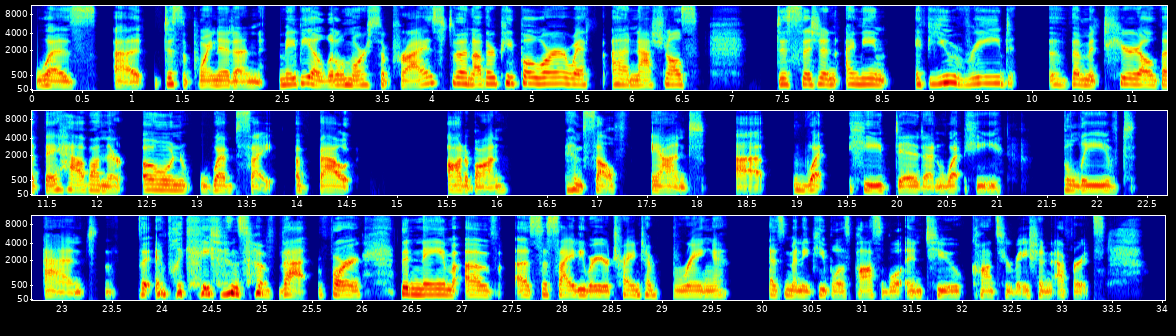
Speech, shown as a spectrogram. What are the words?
was uh, disappointed and maybe a little more surprised than other people were with uh, National's decision. I mean, if you read the material that they have on their own website about Audubon himself and uh, what he did and what he believed and the implications of that for the name of a society where you're trying to bring as many people as possible into conservation efforts.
